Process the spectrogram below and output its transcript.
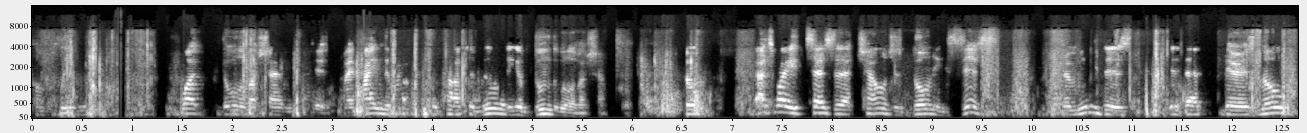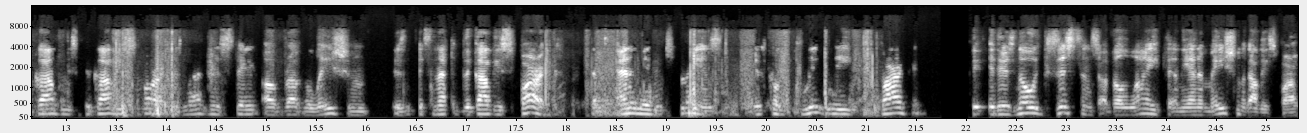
completely what the will of Hashem is, by hiding the, the possibility of doing the will of Hashem. So that's why it says that challenges don't exist. What it means is, is that there is no godly, the godly spark is not in a state of revelation. It's not the godly spark that's animating experience is completely darkened. there's no existence of the light and the animation of the godly spark.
